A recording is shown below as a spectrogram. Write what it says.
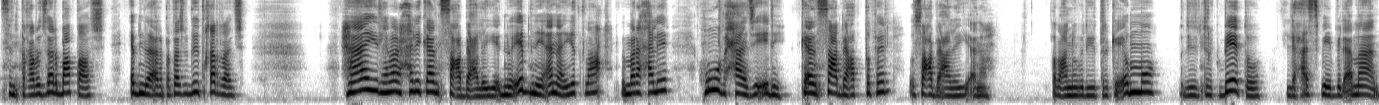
سنة تخرج 14 ابني 14 بده يتخرج. هاي المرحلة كانت صعبة علي إنه ابني أنا يطلع بمرحلة هو بحاجة إلي. كانت صعبة على الطفل وصعبة علي أنا. طبعا هو بده يترك أمه بده يترك بيته. اللي حاس فيه بالأمان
